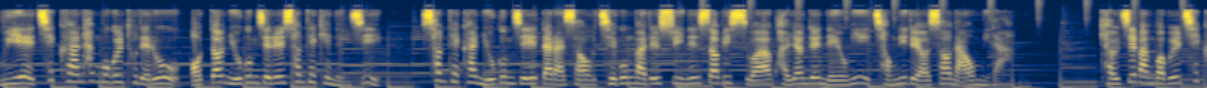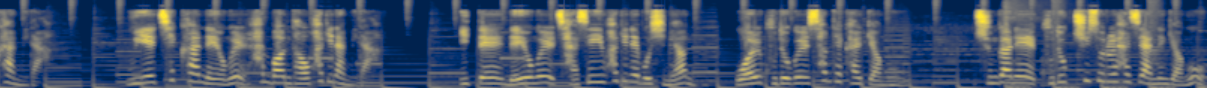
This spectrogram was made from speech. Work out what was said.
위에 체크한 항목을 토대로 어떤 요금제를 선택했는지 선택한 요금제에 따라서 제공받을 수 있는 서비스와 관련된 내용이 정리되어서 나옵니다. 결제 방법을 체크합니다. 위에 체크한 내용을 한 번 더 확인합니다. 이때 내용을 자세히 확인해 보시면 월 구독을 선택할 경우 중간에 구독 취소를 하지 않는 경우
